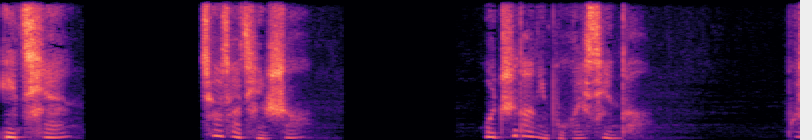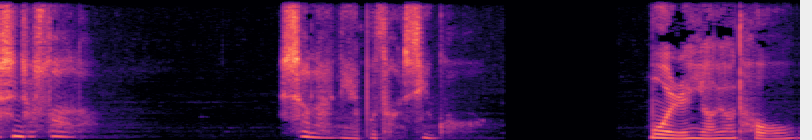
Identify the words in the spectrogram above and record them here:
以前就叫今生。我知道你不会信的。不信就算了，向来你也不曾信过我。默人摇摇头，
